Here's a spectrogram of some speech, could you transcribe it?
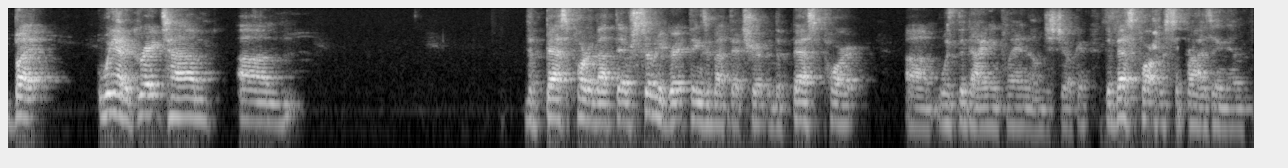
but we had a great time. Um, the best part about that, there's so many great things about that trip, but the best part um, was the dining plan. No, I'm just joking. The best part was surprising them.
